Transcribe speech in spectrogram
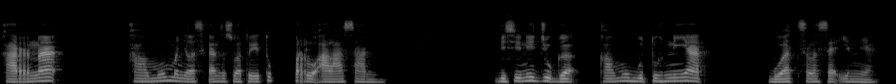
karena kamu menyelesaikan sesuatu itu perlu alasan. Di sini juga kamu butuh niat buat selesaiinnya.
